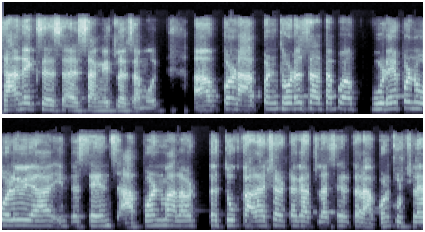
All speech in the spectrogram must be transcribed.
छान एक सांगितलं समोर. पण आपण थोडस आता पुढे पण वळूया. इन द सेन्स आपण मला वाटतं तू काळा शर्ट घातला असेल तर आपण कुठल्या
